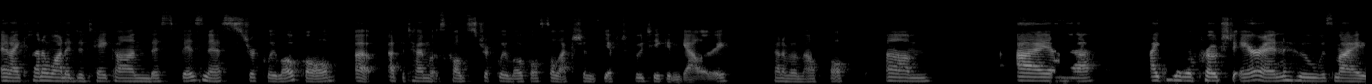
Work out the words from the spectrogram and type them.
and I kind of wanted to take on this business strictly local. Uh, at the time, it was called Strictly Local Selections Gift Boutique and Gallery. Kind of a mouthful. Um, I uh, I kind of approached Aaron, who was my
